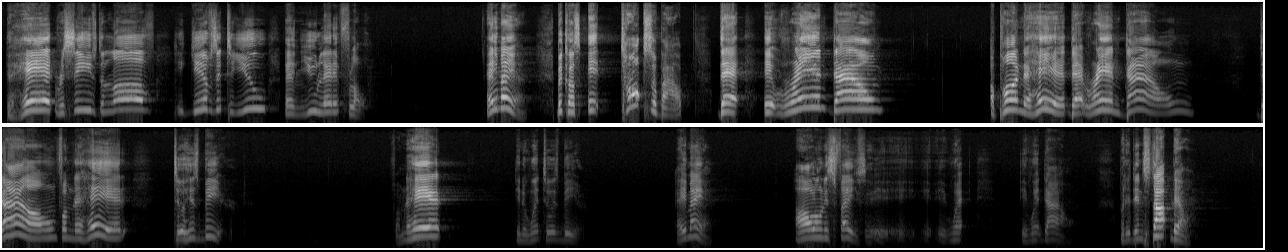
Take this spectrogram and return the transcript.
The head receives the love, he gives it to you, and you let it flow. Amen. Because it talks about that it ran down upon the head that ran down down from the head to his beard from the head then it went to his beard amen all on his face. It, it, it, went, it went down. But it didn't stop there.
